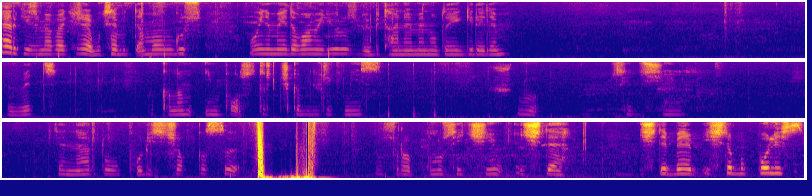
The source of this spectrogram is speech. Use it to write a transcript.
Herkese merhaba arkadaşlar. Bu sefer Among Us oynamaya devam ediyoruz ve bir tane hemen odaya girelim. Evet. Bakalım imposter çıkabilecek miyiz? Şunu seçeyim. Bir de nerede o polis şapkası? Sonra bunu seçeyim. İşte. İşte be, işte bu polis.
